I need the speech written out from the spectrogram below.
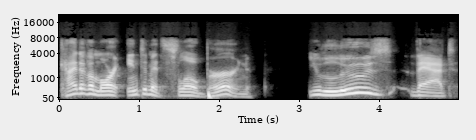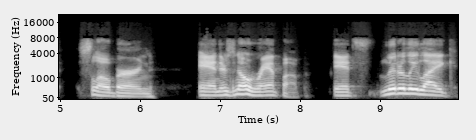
kind of a more intimate, slow burn, you lose that slow burn, and there's no ramp up. It's literally like,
